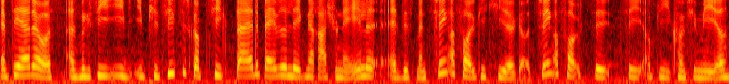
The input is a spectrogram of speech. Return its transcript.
Ja, det er det også. Altså man kan sige, i, i pietistisk optik, der er det bagvedliggende rationale, at hvis man tvinger folk i kirke og tvinger folk til, til at blive konfirmeret,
